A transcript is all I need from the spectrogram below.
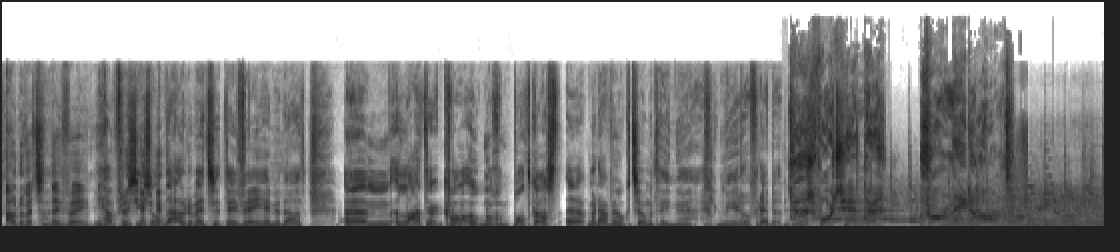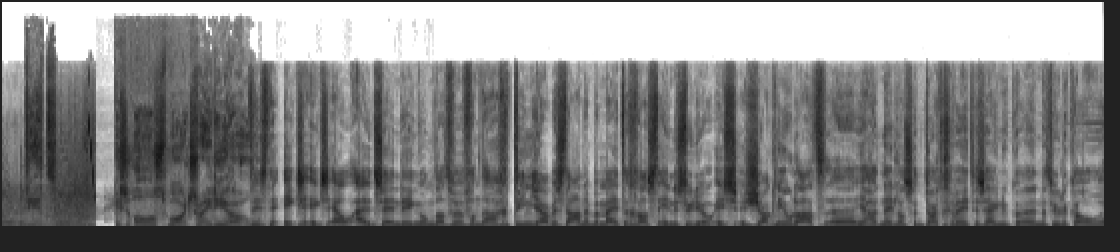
Ouderwetse tv. ja, precies. op de ouderwetse tv inderdaad. Um, later kwam ook nog een podcast, uh, maar daar wil ik het zo meteen uh, eigenlijk meer over hebben. De sportzender van Nederland. Dit is All Sports Radio. Dit is de XXL-uitzending, omdat we vandaag 10 jaar bestaan. En bij mij te gast in de studio is Jacques Nieuwlaat. Uh, ja, het Nederlandse dartgeweten, zei ik nu natuurlijk al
